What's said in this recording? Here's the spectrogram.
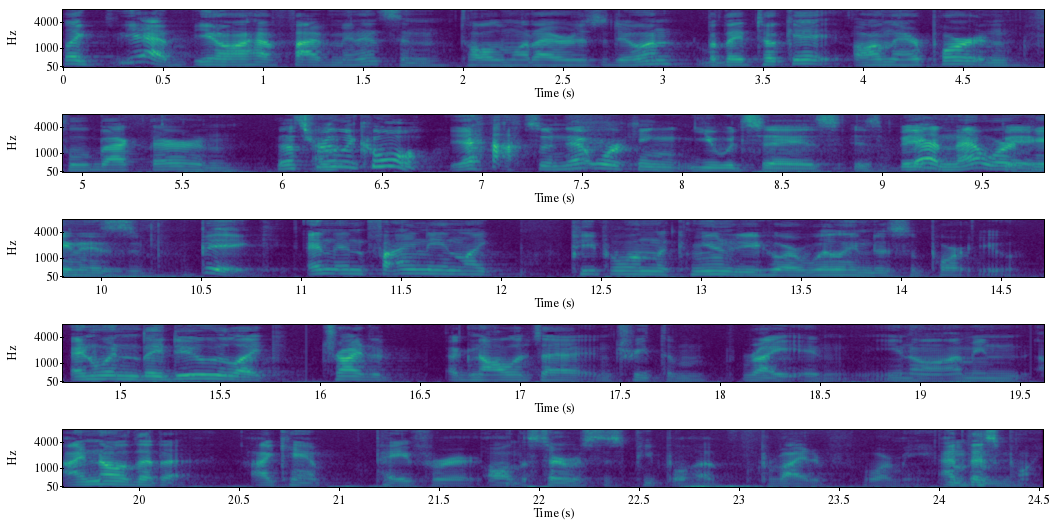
like yeah, you know, I have five minutes and told them what I was doing, but they took it on the airport and flew back there, and that's really cool. yeah, So networking, you would say, is is big. yeah, networking big. is big, and and finding like people in the community who are willing to support you, and when they do, like try to acknowledge that and treat them right, and you know, I mean, I know that uh, I can't pay for all the services people have provided for me at this point.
